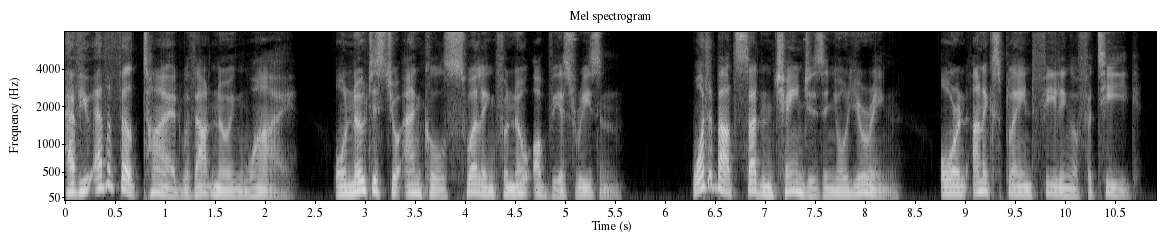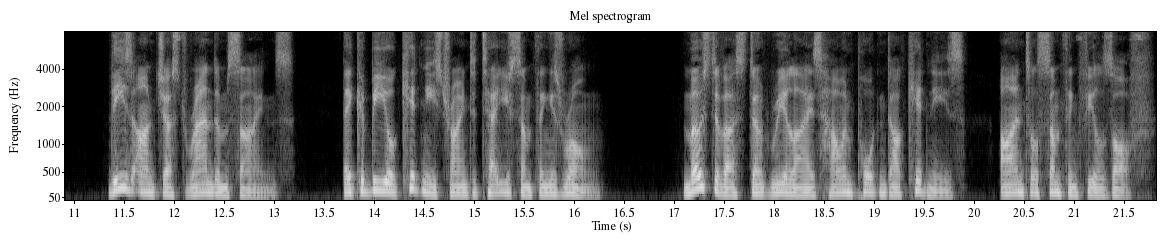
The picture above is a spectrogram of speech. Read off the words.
Have you ever felt tired without knowing why, or noticed your ankles swelling for no obvious reason? What about sudden changes in your urine, or an unexplained feeling of fatigue? These aren't just random signs. They could be your kidneys trying to tell you something is wrong. Most of us don't realize how important our kidneys are until something feels off.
